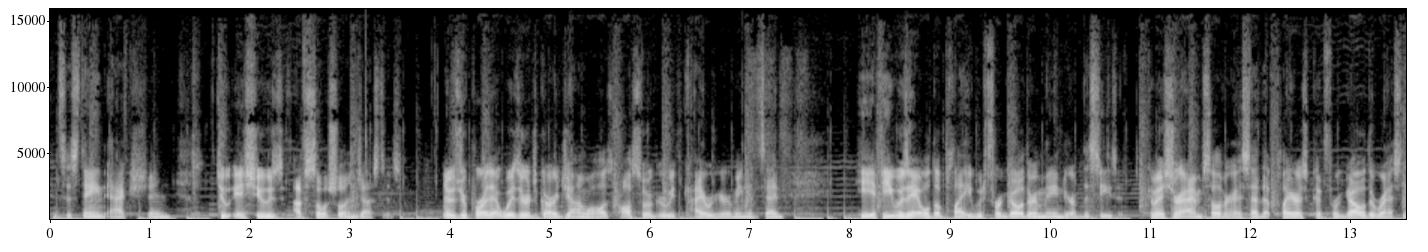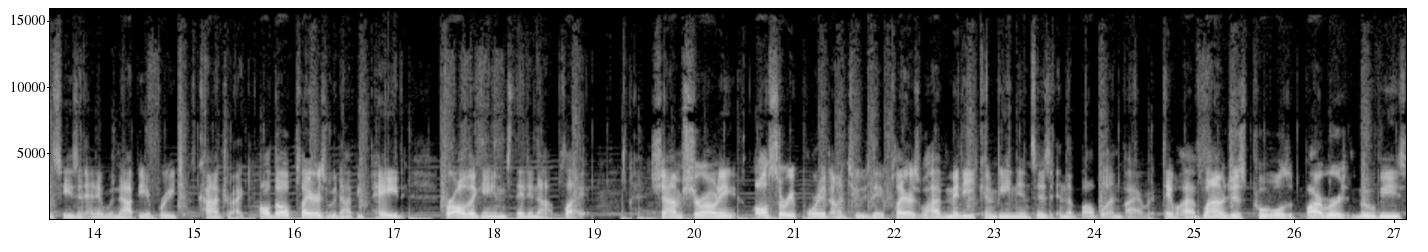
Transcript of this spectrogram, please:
and sustain action to issues of social injustice. It was reported that Wizards guard John Wall has also agreed with Kyrie Irving and said he, if he was able to play, he would forego the remainder of the season. Commissioner Adam Silver has said that players could forego the rest of the season and it would not be a breach of contract, although players would not be paid for all the games they did not play. Shams Charania also reported on Tuesday players will have many conveniences in the bubble environment. They will have lounges, pools, barbers, movies,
